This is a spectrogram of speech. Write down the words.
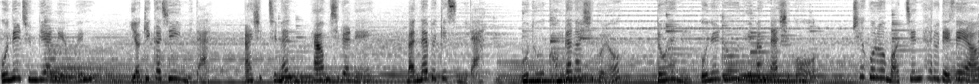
오늘 준비한 내용은 여기까지입니다. 아쉽지만 다음 시간에 만나 뵙겠습니다. 모두 건강하시고요. 또한 오늘도 대박 나시고 최고로 멋진 하루 되세요.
